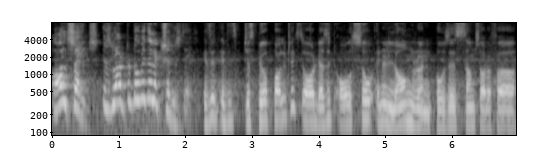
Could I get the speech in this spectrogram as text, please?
all sides, is a lot to do with elections there. Is it, is it just pure politics or does it also in a long run poses some sort of a,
